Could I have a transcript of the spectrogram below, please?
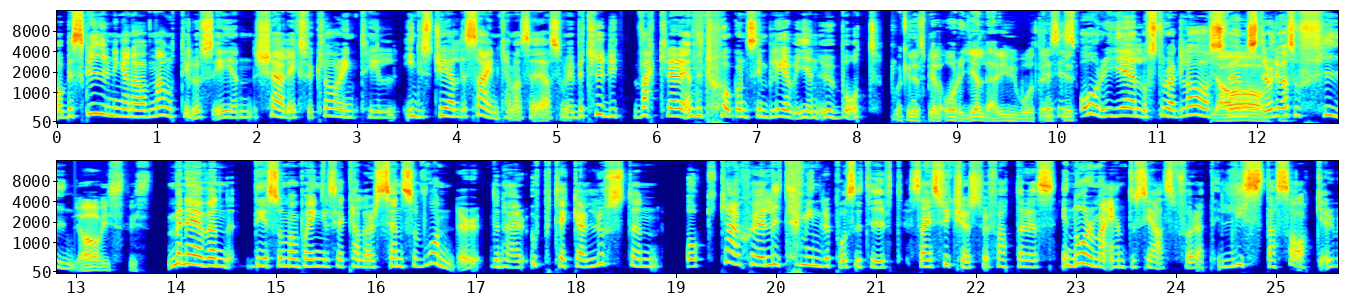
och beskrivningarna av Nautilus är en kärleksförklaring till industriell design kan man säga, som är betydligt vackrare än det någonsin blev i en ubåt. Man kunde spela orgel där i ubåten. Precis, orgel och stora glasfönster ja. och det var så fint. Ja, visst, visst. Men även det som man på engelska kallar sense of wonder, den här upptäckarlusten och kanske lite mindre positivt science fictions-författares enorma entusiasm för att lista saker.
